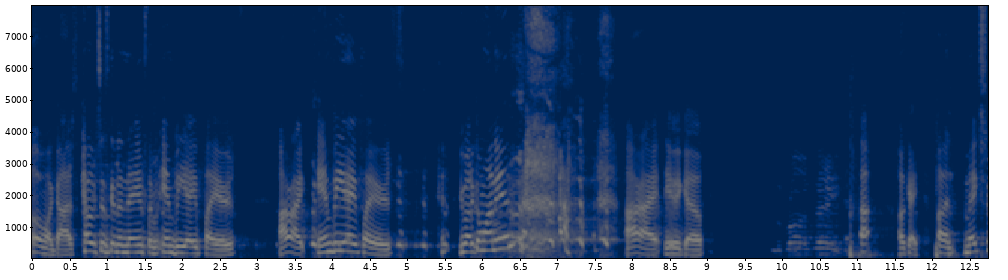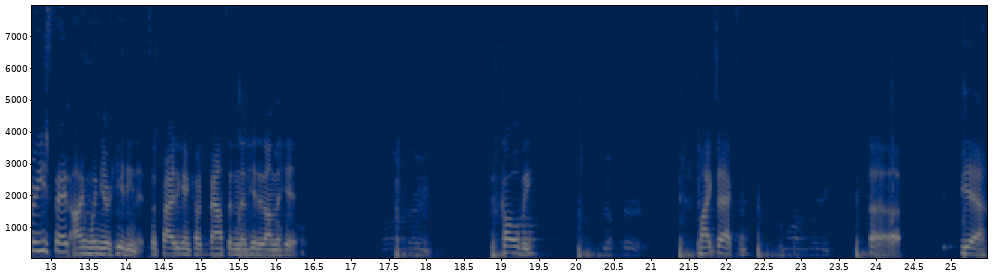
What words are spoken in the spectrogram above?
Oh my gosh, Coach is going to name some NBA players. All right, NBA players. You want to come on in? All right, here we go. LeBron James. Uh, okay, uh, make sure you say it on when you're hitting it. So try it again, Coach. Bounce it and then hit it on the hit. LeBron James. Kobe, Steph Curry. Mike Jackson. Draymond Green. Uh, yeah,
